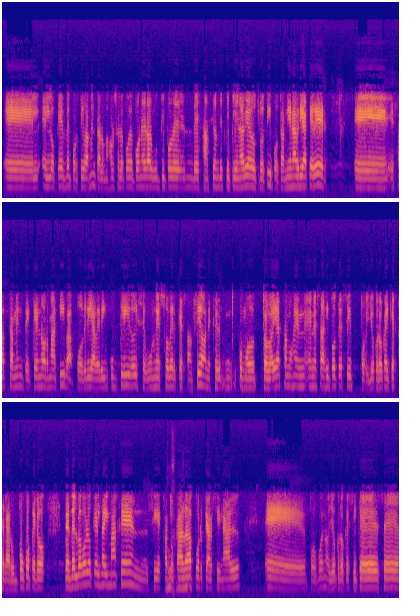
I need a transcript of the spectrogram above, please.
eh, en lo que es deportivamente. A lo mejor se le puede poner algún tipo de, de sanción disciplinaria de otro tipo. También habría que ver eh, exactamente qué normativa podría haber incumplido y según eso ver qué sanciones. Que mm, como todavía estamos en, en esas hipótesis, pues yo creo que hay que esperar un poco, pero desde luego lo que es la imagen sí está Uf, tocada porque al final, eh, pues bueno, yo creo que sí que es eh,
